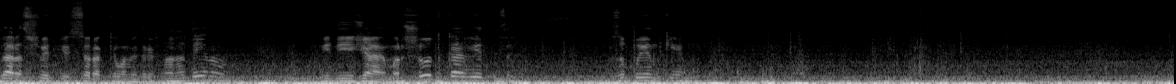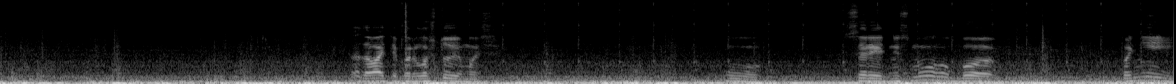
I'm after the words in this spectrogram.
Зараз швидкість 40 км на годину. Від'їжджає маршрутка від зупинки. Ну, давайте перелаштуємось у середню смугу, бо по ній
